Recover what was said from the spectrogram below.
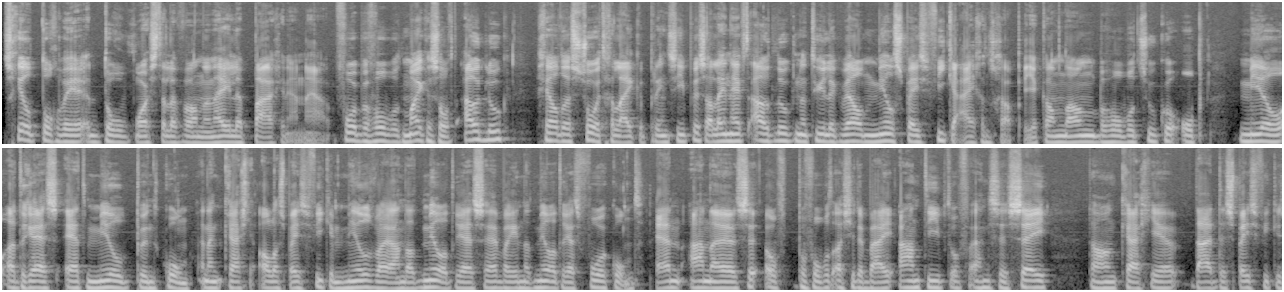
Scheelt toch weer het doorworstelen van een hele pagina. Nou ja, voor bijvoorbeeld Microsoft Outlook gelden soortgelijke principes. Alleen heeft Outlook natuurlijk wel mailspecifieke eigenschappen. Je kan dan bijvoorbeeld zoeken op mailadres@mail.com. En dan krijg je alle specifieke mails waaraan dat mailadres, hè, waarin dat mailadres voorkomt. En aan, uh, of bijvoorbeeld als je erbij aantypt of aan cc, dan krijg je daar de specifieke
